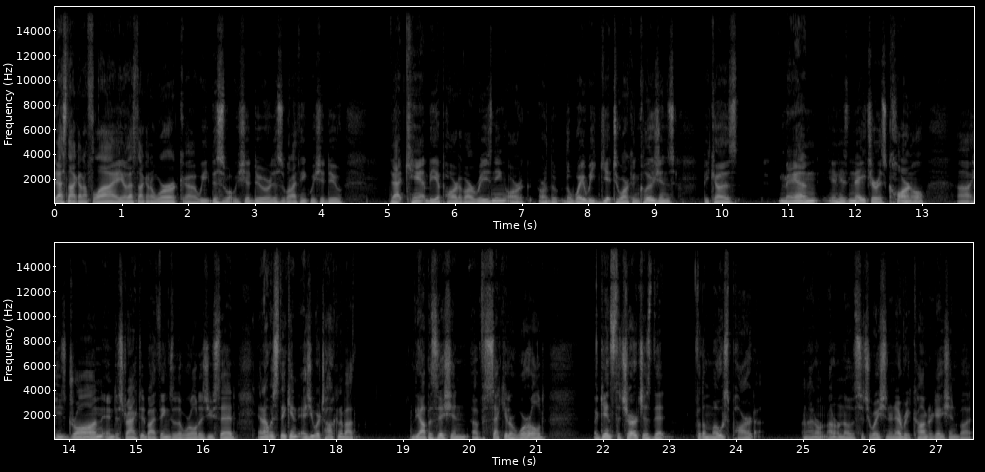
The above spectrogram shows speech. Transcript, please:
that's not going to fly. You know, that's not going to work. Uh, we this is what we should do, or this is what I think we should do." That can't be a part of our reasoning or or the the way we get to our conclusions, because man in his nature is carnal. Uh, he's drawn and distracted by things of the world, as you said. And I was thinking, as you were talking about the opposition of secular world against the church is that for the most part and I don't I don't know the situation in every congregation but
